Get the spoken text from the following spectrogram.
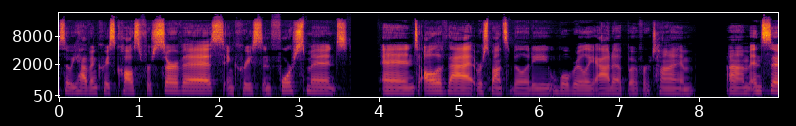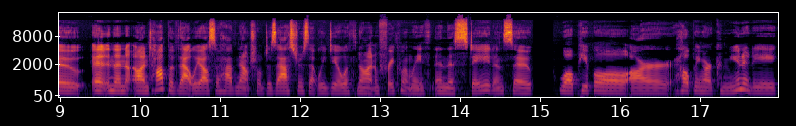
so we have increased calls for service, increased enforcement, and all of that responsibility will really add up over time. Um, and so, and then on top of that, we also have natural disasters that we deal with not infrequently in this state. And so, while people are helping our community,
